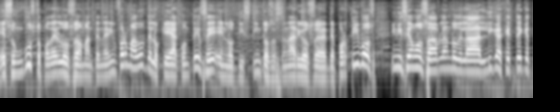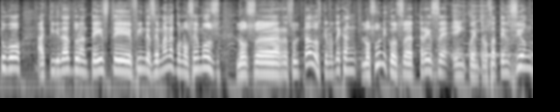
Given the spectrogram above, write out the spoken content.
es un gusto poderlos uh, mantener informados de lo que acontece en los distintos escenarios uh, deportivos. Iniciamos hablando de la Liga GT que tuvo actividad durante este fin de semana. Conocemos los uh, resultados que nos dejan los únicos tres encuentros. Atención,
